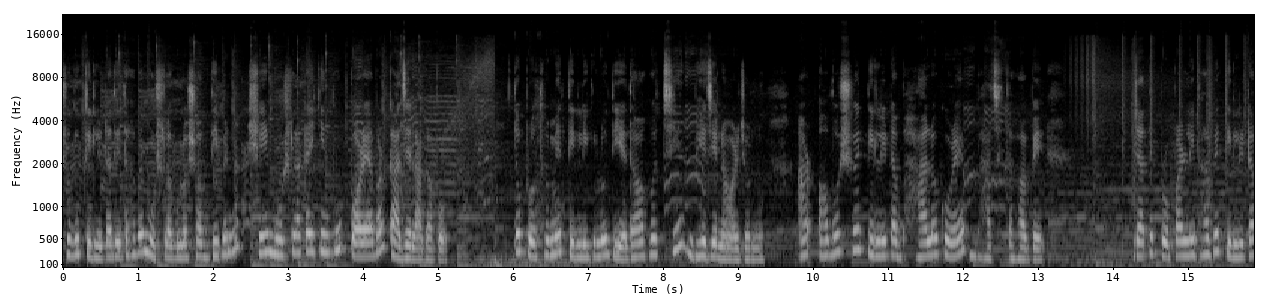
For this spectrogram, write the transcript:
শুধু তিল্লিটা দিতে হবে, মশলাগুলো সব দিবেন না। সেই মশলাটাই কিন্তু পরে আবার কাজে লাগাবো। তো প্রথমে তিল্লিগুলো দিয়ে দেওয়া হচ্ছে ভেজে নেওয়ার জন্য। আর অবশ্যই তিল্লিটা ভালো করে ভাজতে হবে, যাতে প্রপারলিভাবে তিল্লিটা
